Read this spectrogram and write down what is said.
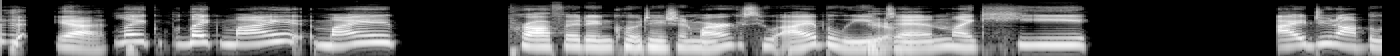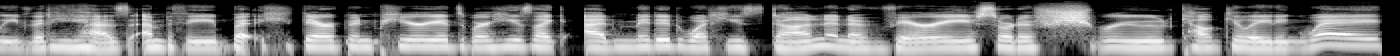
yeah. like like my my prophet in quotation marks, who I believed Yeah. in, like he. I do not believe that he has empathy, but he, there have been periods where he's like admitted what he's done in a very sort of shrewd, calculating way.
